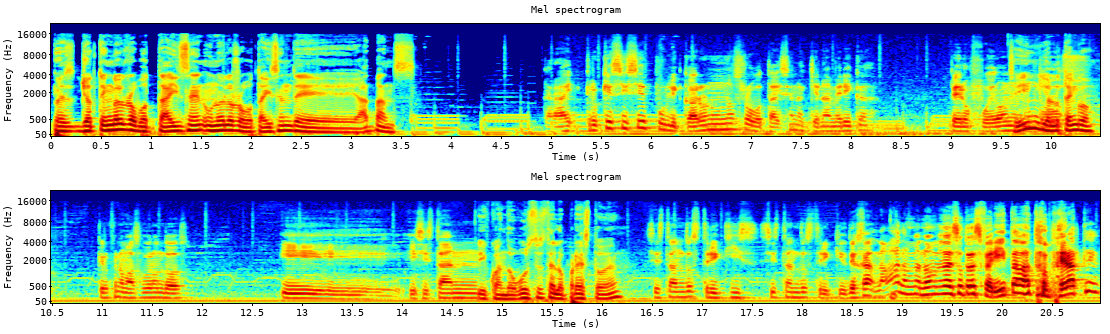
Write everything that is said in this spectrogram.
Pues yo tengo el Robotizen, uno de los Robotizen de Advance. Caray, creo que sí se publicaron unos Robotyson aquí en América. Pero fueron. Sí, yo lo tengo. Creo que nomás fueron dos. Y. Y si están. Y cuando gustes te lo presto, ¿eh? Si están dos triquis, si están dos triquis. Deja, no, no, no des otra esferita, vato, espérate.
